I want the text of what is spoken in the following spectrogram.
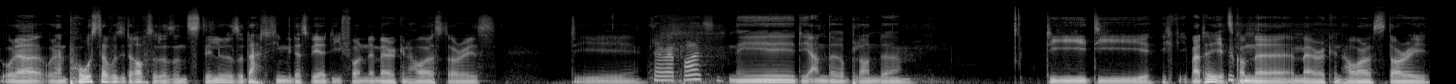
oder, oder ein Poster, wo sie drauf ist, oder so ein Still oder so, dachte ich irgendwie, das wäre die von American Horror Stories. Die. Sarah Paulson. Nee, die andere Blonde. Die, die, ich, warte, jetzt kommt eine American Horror Story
